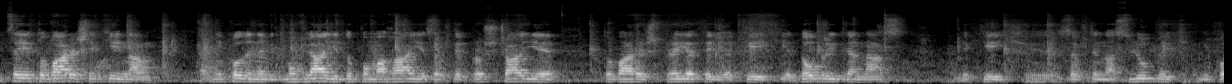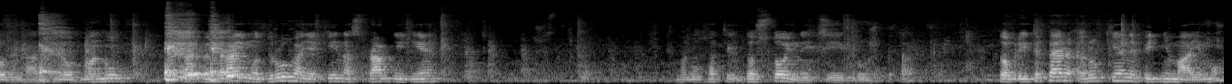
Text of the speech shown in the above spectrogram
і це є товариш, який нам ніколи не відмовляє, допомагає, завжди прощає, товариш, приятель, який є добрий для нас, який е, завжди нас любить, ніколи нас не обманув. Так, вибираємо друга, який насправді є можна сказати, достойний цієї дружби. Так? Добре, і тепер руки не піднімаємо,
